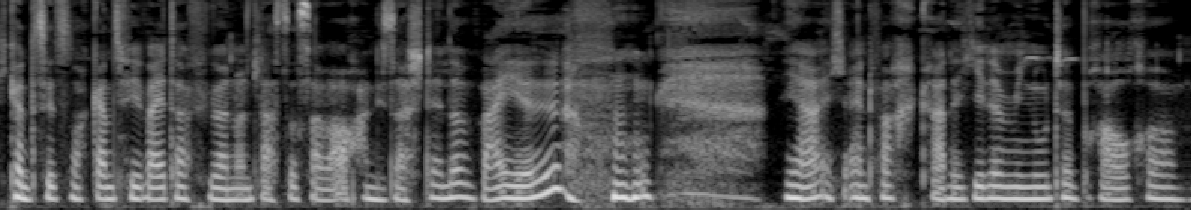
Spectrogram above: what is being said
ich könnte es jetzt noch ganz viel weiterführen und lasse das aber auch an dieser Stelle, weil ja, ich einfach gerade jede Minute brauche,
